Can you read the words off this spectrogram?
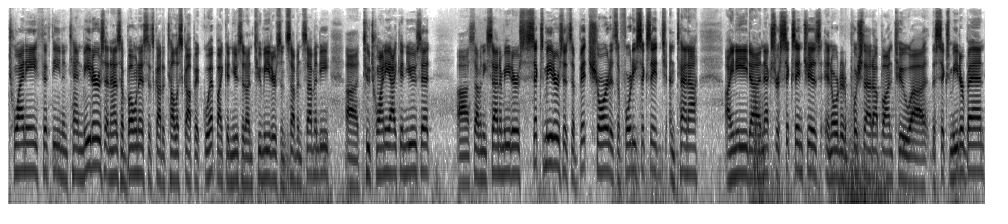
20 15 and 10 meters and as a bonus it's got a telescopic whip i can use it on 2 meters and 770 uh, 220 i can use it uh, 70 centimeters. Six meters, it's a bit short. It's a 46 inch antenna. I need uh, an extra six inches in order to push that up onto uh, the six meter band,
